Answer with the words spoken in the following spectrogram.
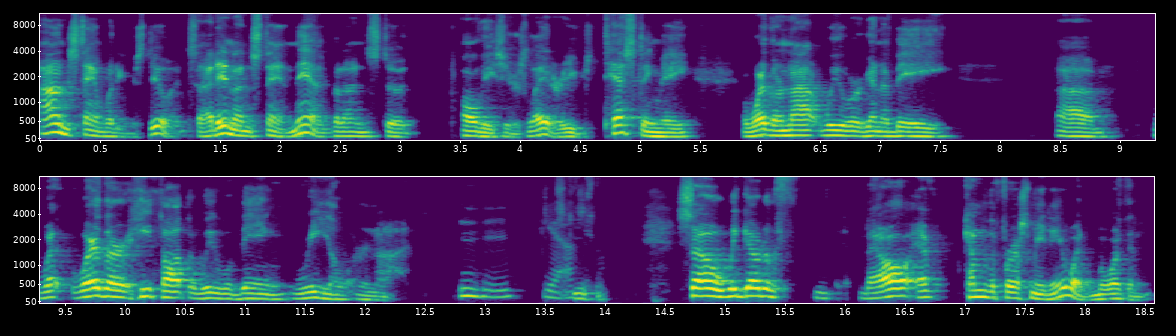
I understand what he was doing. So I didn't understand then, but I understood all these years later. He was testing me whether or not we were going to be, um, wh- whether he thought that we were being real or not. Mm-hmm. Yeah. So we go to the, they all come to the first meeting. It wasn't more than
